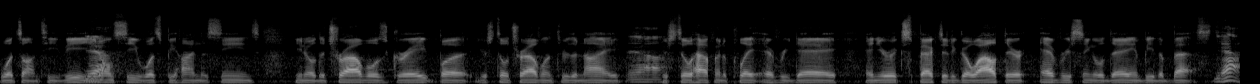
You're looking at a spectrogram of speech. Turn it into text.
what's on TV. You Mm-hmm. Don't see what's behind the scenes. You know, the travel is great, but you're still traveling through the night. Yeah. You're still having to play every day, and you're expected to go out there every single day and be the best. Yeah.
